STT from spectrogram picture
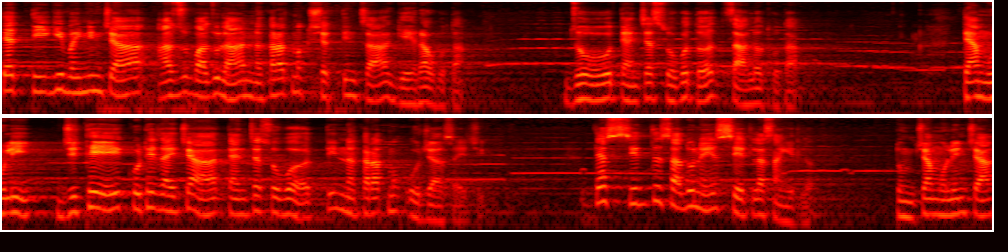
त्या तिघी बहिणींच्या आजूबाजूला नकारात्मक शक्तींचा घेराव होता. जो त्यांच्यासोबतच चालत होता. त्या मुली जिथे कुठे जायच्या त्यांच्यासोबत ती नकारात्मक ऊर्जा असायची. त्या सिद्ध साधूने सेठला सांगितलं. तुमच्या मुलींच्या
